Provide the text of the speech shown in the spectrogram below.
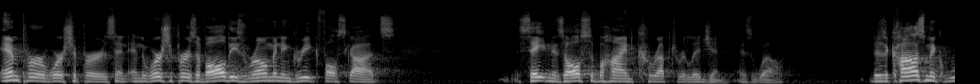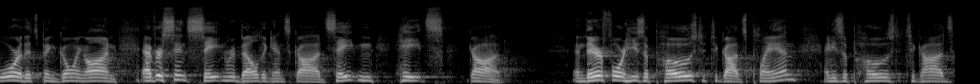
emperor worshippers and, and the worshippers of all these Roman and Greek false gods. Satan is also behind corrupt religion as well. There's a cosmic war that's been going on ever since Satan rebelled against God. Satan hates God. And therefore, he's opposed to God's plan and he's opposed to God's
